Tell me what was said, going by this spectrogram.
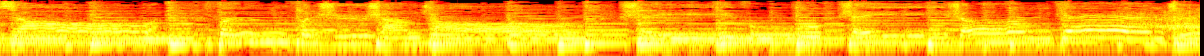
笑，纷纷世上潮。谁负谁胜天知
